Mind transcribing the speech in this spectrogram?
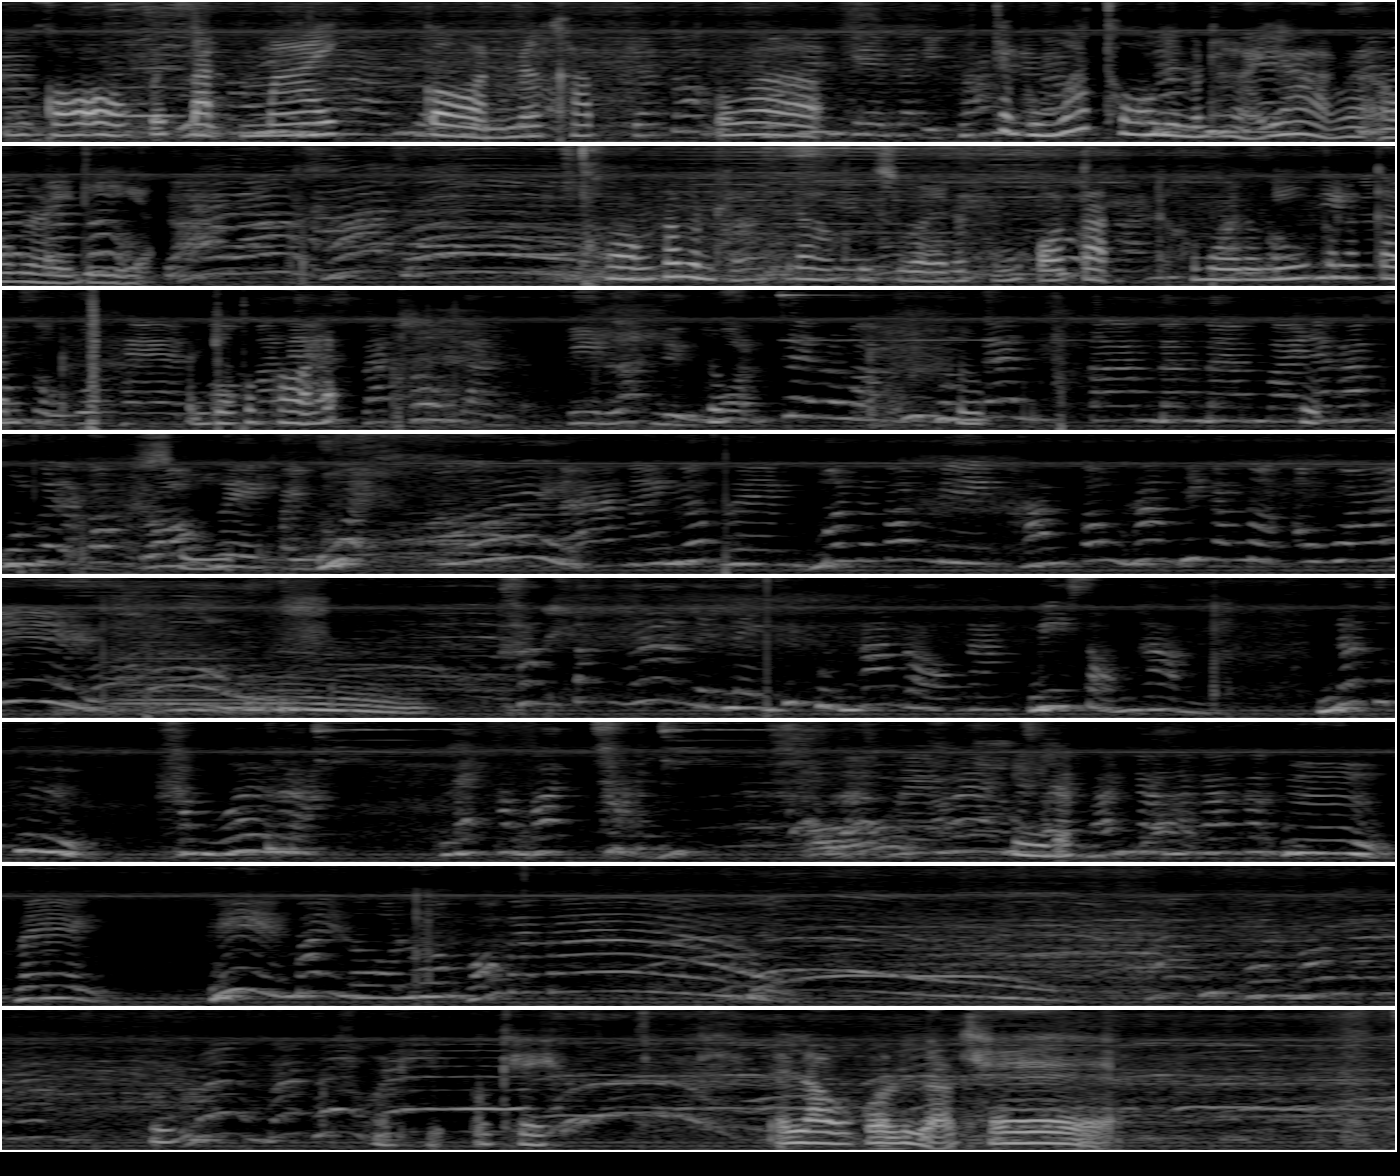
ผมขอออกไปตัดไม้ก่อนนะครับ เพราะว่าแต่ผมว่าทองเนี่ยมันหายากนะเอาไงดีอะทองถ้ามันหาไม่ได้คือสวยนะผมขอตัดขโมยตรงนี้ก็แล้วกันอันเดียวก็พอแล้วฮึบฮึ แล้วเราก็เหลือแค่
